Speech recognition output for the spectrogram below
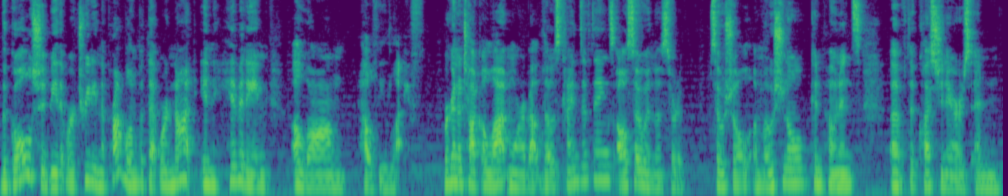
the goal should be that we're treating the problem, but that we're not inhibiting a long, healthy life. We're going to talk a lot more about those kinds of things also in the sort of social, emotional components of the questionnaires and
